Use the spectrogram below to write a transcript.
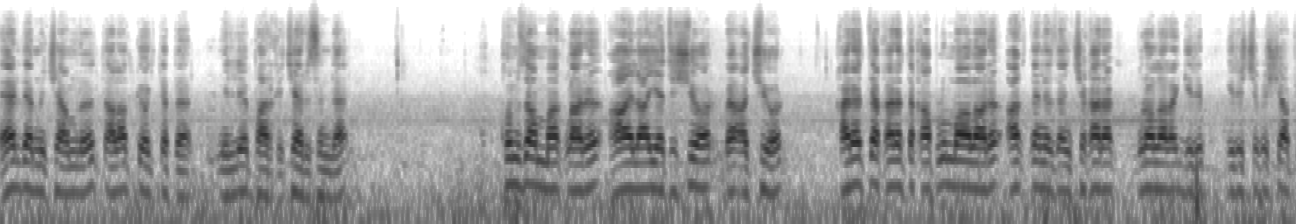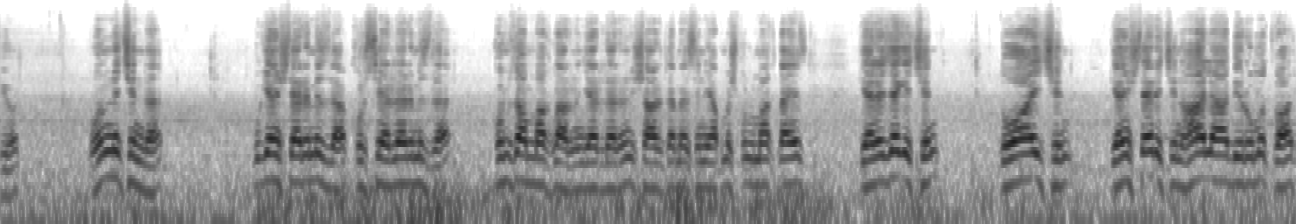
Erdemli Çamlı Talat Göktepe Milli Park içerisinde kum zambakları hala yetişiyor ve açıyor. Karette karette kaplumbağaları Akdeniz'den çıkarak buralara girip giriş çıkış yapıyor. Bunun için de bu gençlerimizle, kursiyerlerimizle kum zambaklarının yerlerinin işaretlemesini yapmış bulunmaktayız. Gelecek için, doğa için, gençler için hala bir umut var.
